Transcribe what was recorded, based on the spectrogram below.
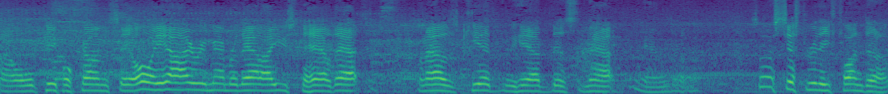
uh, old people come and say, "Oh yeah, I remember that. I used to have that when I was a kid. We had this and that." And uh, so it's just really fun to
